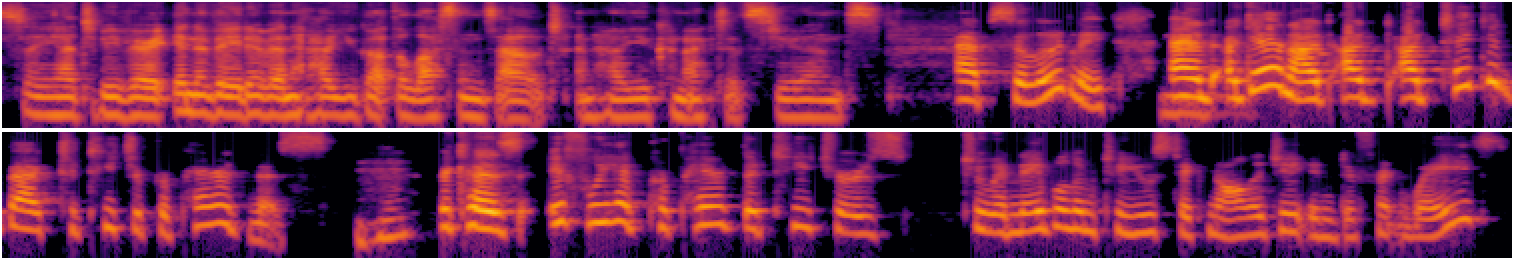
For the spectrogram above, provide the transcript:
So you had to be very innovative in how you got the lessons out and how you connected students. Absolutely. Mm-hmm. And again, I'd, I'd, I'd, take it back to teacher preparedness mm-hmm. because if we had prepared the teachers to enable them to use technology in different ways,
